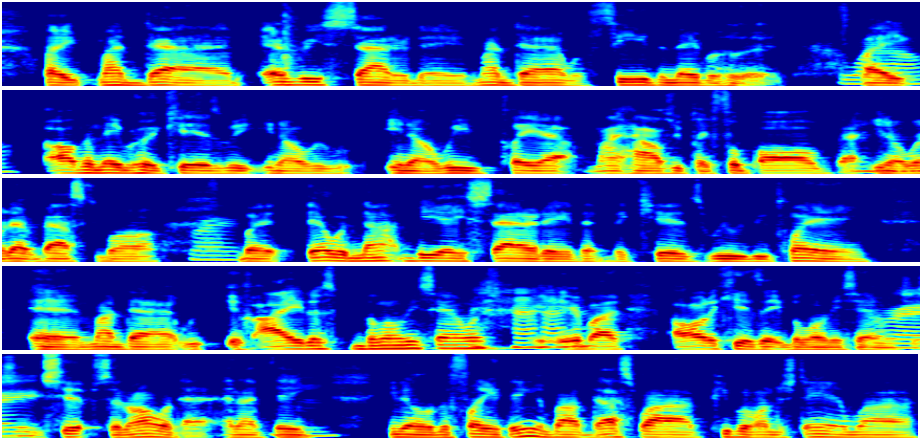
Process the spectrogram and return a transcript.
like my dad, every Saturday, my dad would feed the neighborhood. Like all the neighborhood kids, we, you know, we, you know, we play at my house. We play football, ba- you know, Mhm. whatever, basketball. right. But there would not be a Saturday that the kids we would be playing. And my dad, we- if I ate a bologna sandwich, everybody, all the kids ate bologna sandwiches Right. and chips and all of that. And I think Mhm. you know, the funny thing about that's why people don't understand why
